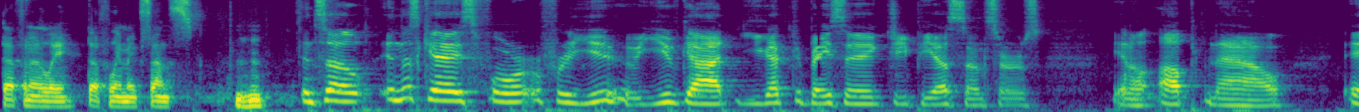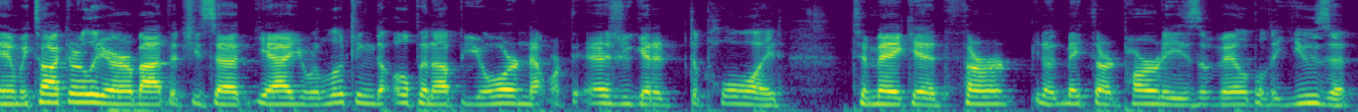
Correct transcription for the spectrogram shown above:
Definitely, definitely makes sense. Mm-hmm. And so, in this case, for for you, you've got you got your basic GPS sensors, you know, up now and we talked earlier about that. She said, yeah, you were looking to open up your network as you get it deployed to make it third, you know, make third parties available to use it.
